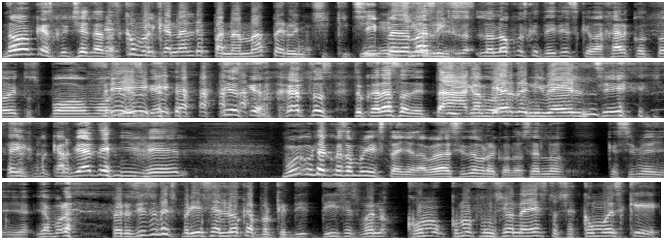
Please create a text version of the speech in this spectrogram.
no, que escuché nada. Es como el canal de Panamá, pero en chiquitín. Sí, pero además lo, lo loco es que te tienes que bajar con todos tus pomos, Sí. tienes, que, tienes que bajar tus- tu caraza de tacos. Y cambiar de nivel. Sí, cambiar de nivel. Muy, una cosa muy extraña, la verdad, sí debo reconocerlo, que sí me ll- llamó la... Pero sí es una experiencia loca porque di- dices, bueno, ¿cómo, ¿cómo funciona esto? O sea, ¿cómo es que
